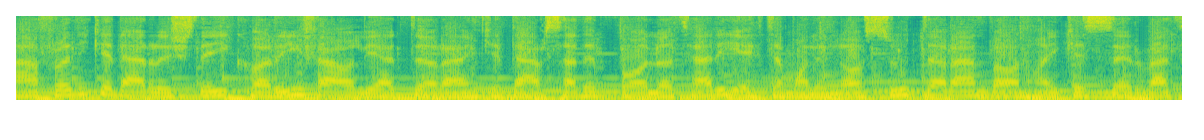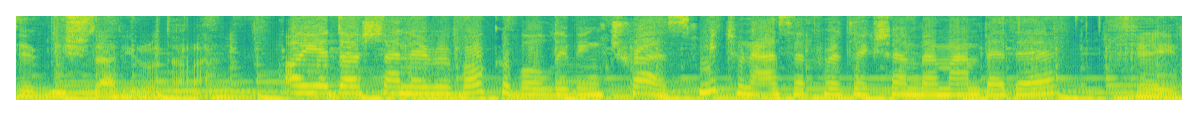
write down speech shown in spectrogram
افرادی که در رشته کاری فعالیت دارند که درصد بالاتری احتمال lawsuit دارند و آنهایی که ثروت بیشتری رو دارند. آیا داشتن Revocable Living Trust می‌تونه Asset Protection به من بده؟ خیر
